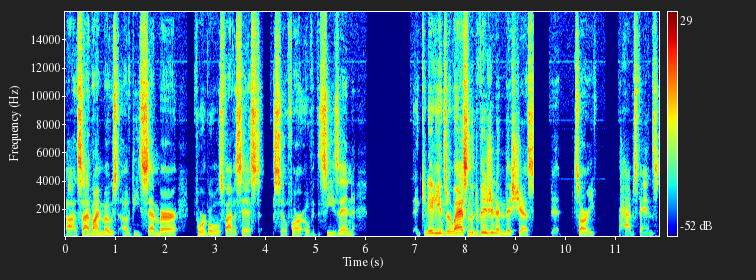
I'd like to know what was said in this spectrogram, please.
Uh, sideline most of December. Four goals, five assists so far over the season. Canadiens are last in the division, and this just, uh, sorry, Habs fans.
